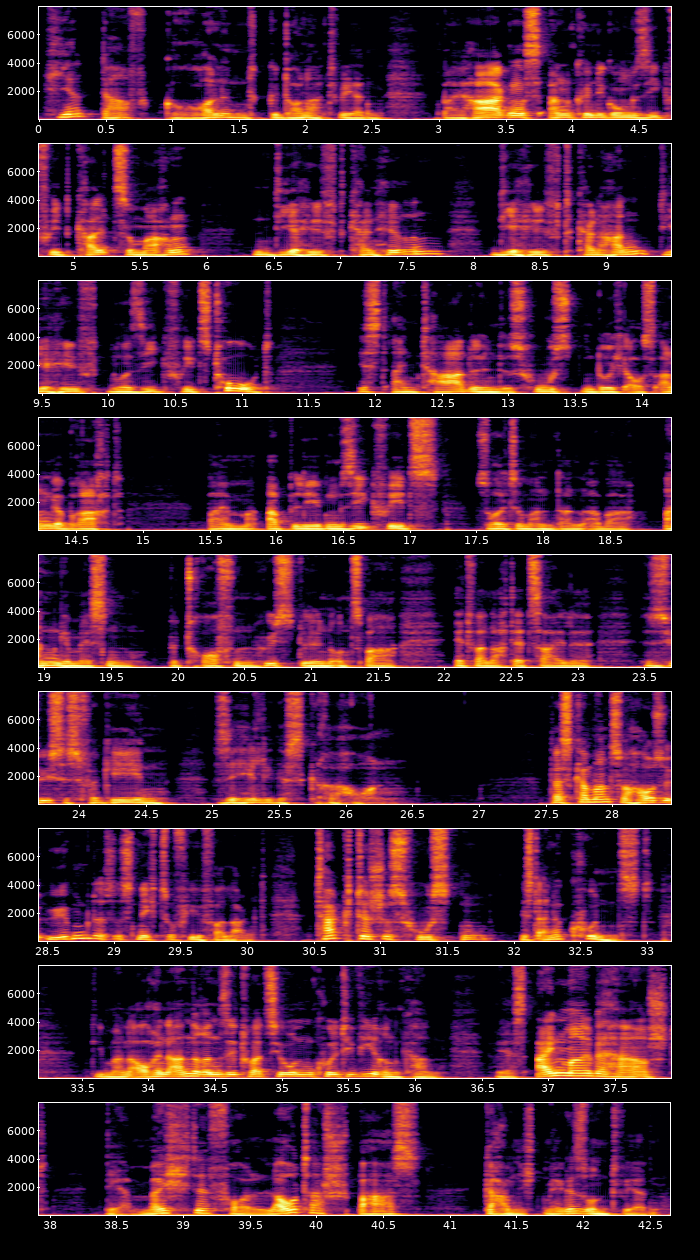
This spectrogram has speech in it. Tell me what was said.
Hier darf grollend gedonnert werden. Bei Hagens Ankündigung, Siegfried kalt zu machen, dir hilft kein Hirn, dir hilft keine Hand, dir hilft nur Siegfrieds Tod, ist ein tadelndes Husten durchaus angebracht. Beim Ableben Siegfrieds sollte man dann aber angemessen betroffen hüsteln, und zwar etwa nach der Zeile Süßes Vergehen, seliges Grauen. Das kann man zu Hause üben, das ist nicht zu viel verlangt. Taktisches Husten ist eine Kunst, die man auch in anderen Situationen kultivieren kann. Wer es einmal beherrscht, der möchte vor lauter Spaß gar nicht mehr gesund werden.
